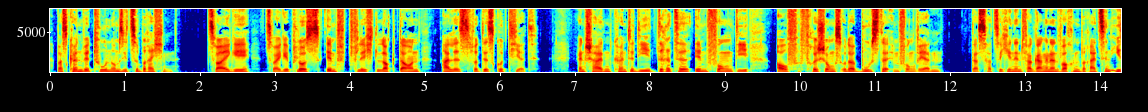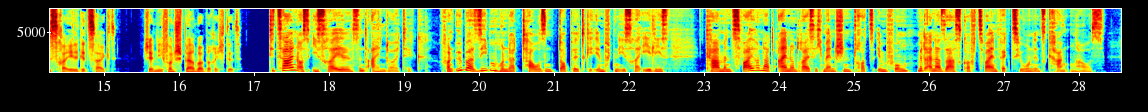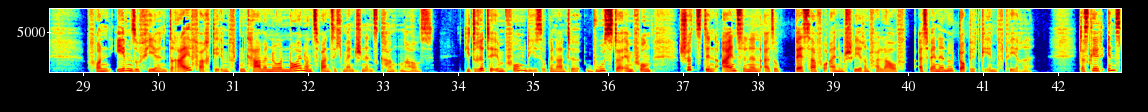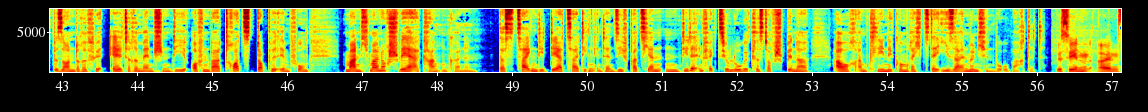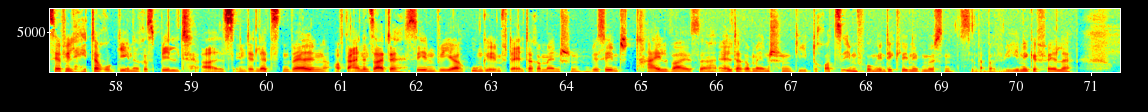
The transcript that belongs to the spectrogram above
Was können wir tun, um sie zu brechen? 2G, 2G, Impfpflicht, Lockdown, alles wird diskutiert. Entscheidend könnte die dritte Impfung, die Auffrischungs- oder Boosterimpfung werden. Das hat sich in den vergangenen Wochen bereits in Israel gezeigt. Jenny von Sperber berichtet. Die Zahlen aus Israel sind eindeutig. Von über 700.000 doppelt geimpften Israelis kamen 231 Menschen trotz Impfung mit einer SARS-CoV-2-Infektion ins Krankenhaus. Von ebenso vielen dreifach geimpften kamen nur 29 Menschen ins Krankenhaus. Die dritte Impfung, die sogenannte Boosterimpfung, schützt den Einzelnen also besser vor einem schweren Verlauf, als wenn er nur doppelt geimpft wäre. Das gilt insbesondere für ältere Menschen, die offenbar trotz Doppelimpfung manchmal noch schwer erkranken können. Das zeigen die derzeitigen Intensivpatienten, die der Infektiologe Christoph Spinner auch am Klinikum rechts der Isar in München beobachtet. Wir sehen ein sehr viel heterogeneres Bild als in den letzten Wellen. Auf der einen Seite sehen wir ungeimpfte ältere Menschen. Wir sehen teilweise ältere Menschen, die trotz Impfung in die Klinik müssen. Es sind aber wenige Fälle.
